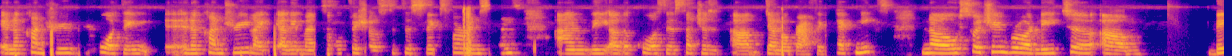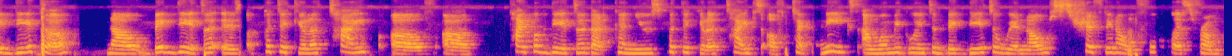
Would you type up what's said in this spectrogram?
in a country reporting in a country like elements of official statistics, for instance, and the other courses such as um, demographic techniques. Now, switching broadly to um, big data. Now, big data is a particular type of uh, type of data that can use particular types of techniques. And when we go into big data, we're now shifting our focus from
